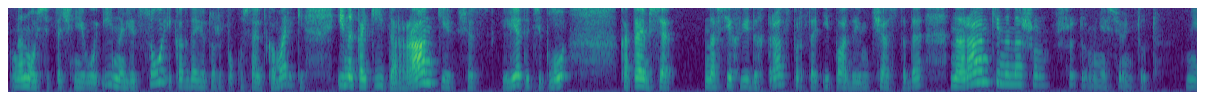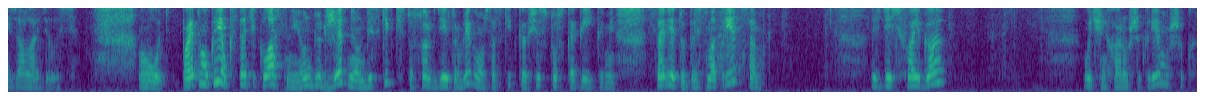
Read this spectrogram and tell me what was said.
наносит, точнее, его и на лицо, и когда ее тоже покусают комарики, и на какие-то ранки. Сейчас лето, тепло, катаемся на всех видах транспорта и падаем часто, да. На ранки наношу. Что-то у меня сегодня тут не заладилось. Вот. Поэтому крем, кстати, классный. Он бюджетный, он без скидки 149 рублей, по-моему, со скидкой вообще 100 с копейками. Советую присмотреться. Здесь фольга. Очень хороший кремушек.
